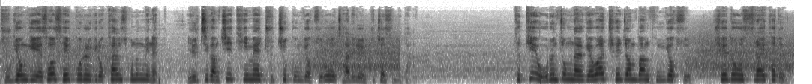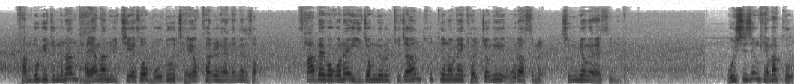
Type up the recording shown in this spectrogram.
2경기에서 3골을 기록한 손흥민은 일찌감치 팀의 주축 공격수로 자리를 붙였습니다. 특히 오른쪽 날개와 최전방 공격수, 섀도우 스트라이커 등 감독이 주문한 다양한 위치에서 모두 제 역할을 해내면서 400억 원의 이적료를 투자한 토트넘의 결정이 옳았음을 증명해냈습니다. 올 시즌 개막 후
